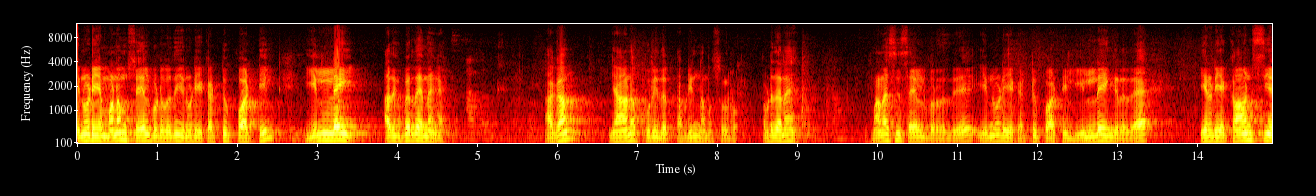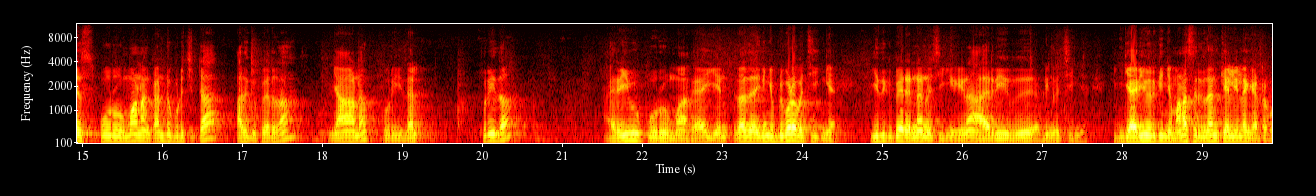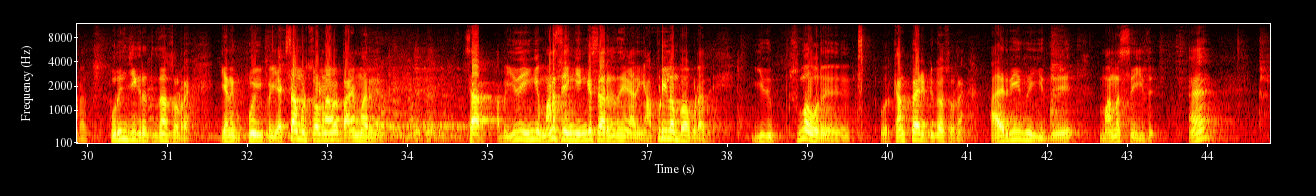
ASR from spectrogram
என்னுடைய மனம் செயல்படுவது என்னுடைய கட்டுப்பாட்டில் இல்லை. அதுக்கு பேர் தான் என்னங்க? அகம் ஞான புரிதல் அப்படின்னு நம்ம சொல்கிறோம் அப்படி தானே மனசு செயல்படுறது என்னுடைய கட்டுப்பாட்டில் இல்லைங்கிறத என்னுடைய கான்சியஸ் பூர்வமாக நான் கண்டுபிடிச்சிட்டா அதுக்கு பேர் தான் ஞான புரிதல். புரியுதா? அறிவு பூர்வமாக என் அதாவது நீங்கள் இப்படி கூட வச்சுக்கிங்க. இதுக்கு பேர் என்னன்னு வச்சுக்கிங்கன்னா அறிவு அப்படின்னு வச்சுக்கிங்க. இங்கே அறிவு இருக்குது இங்கே மனசு இருக்குதான்னு கேள்வியெல்லாம் கேட்டக்கூடாது. புரிஞ்சிக்கிறதுக்கு தான் சொல்கிறேன் எனக்கு போய் இப்போ எக்ஸாம்பிள் சொல்கிறனாவே பயமாக இருக்குது சார் அப்போ இது இங்கே மனசு எங்கே எங்கே சார் இருக்குது அதுங்க அப்படிலாம் போகக்கூடாது. இது சும்மா ஒரு ஒரு கம்பேரிட்டிவாக சொல்கிறேன் அறிவு இது மனசு இது. ஆ?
